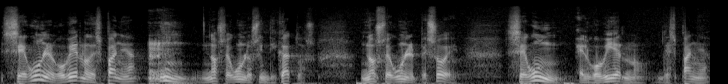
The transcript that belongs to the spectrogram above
según el Gobierno de España, no según los sindicatos, no según el PSOE, según el Gobierno de España,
